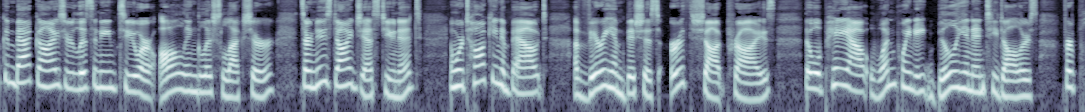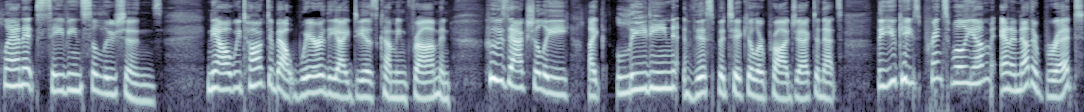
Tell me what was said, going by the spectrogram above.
Welcome back, guys. You're listening to our All English lecture. It's our News Digest unit, and we're talking about a very ambitious Earthshot prize that will pay out 1.8 billion NT dollars for planet saving solutions. Now, we talked about where the idea is coming from and who's actually like leading this particular project, and that's the UK's Prince William and another Brit,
